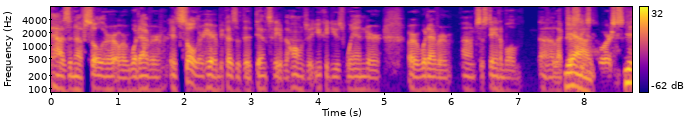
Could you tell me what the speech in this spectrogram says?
has enough solar or whatever. It's solar here because of the density of the homes, but you could use wind or or whatever um, sustainable uh, electricity yeah. source. You,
